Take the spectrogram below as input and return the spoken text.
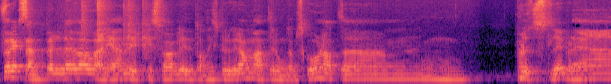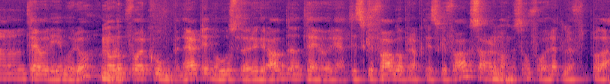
f.eks. ved å velge en yrkesfaglig utdanningsprogram etter ungdomsskolen at eh, plutselig ble teori moro. Når de får kombinert i noe større grad teoretiske fag og praktiske fag, så er det mange som får et løft på det.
